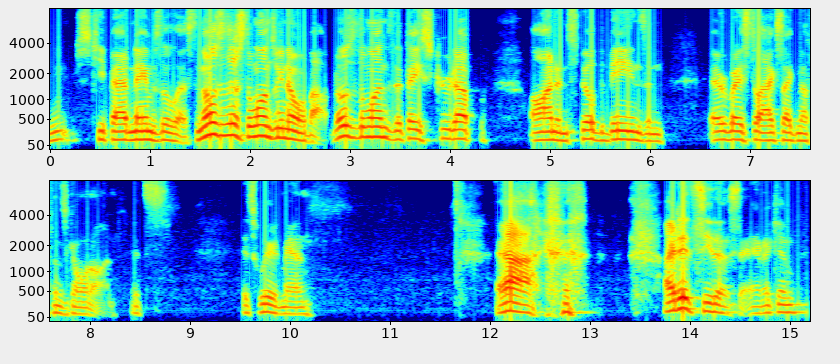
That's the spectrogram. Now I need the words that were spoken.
Hmm, just keep adding names to the list. And those are just the ones we know about. Those are the ones that they screwed up on and spilled the beans, and everybody still acts like nothing's going on. It's it's weird, man. Yeah. I did see this, Anakin.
